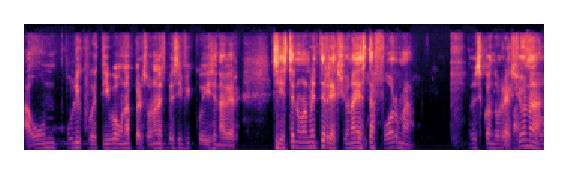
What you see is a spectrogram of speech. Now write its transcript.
a un público objetivo, a una persona en específico y dicen, a ver, si este normalmente reacciona de esta forma, entonces cuando reacciona,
